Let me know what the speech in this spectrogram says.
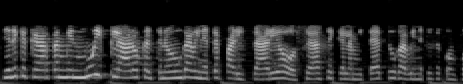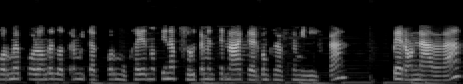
Tiene que quedar también muy claro que el tener un gabinete paritario, o sea, hace que la mitad de tu gabinete se conforme por hombres, la otra mitad por mujeres, no tiene absolutamente nada que ver con que seas feminista, pero nada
